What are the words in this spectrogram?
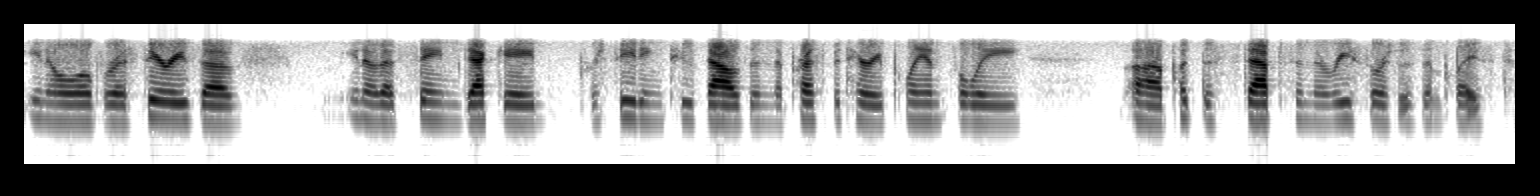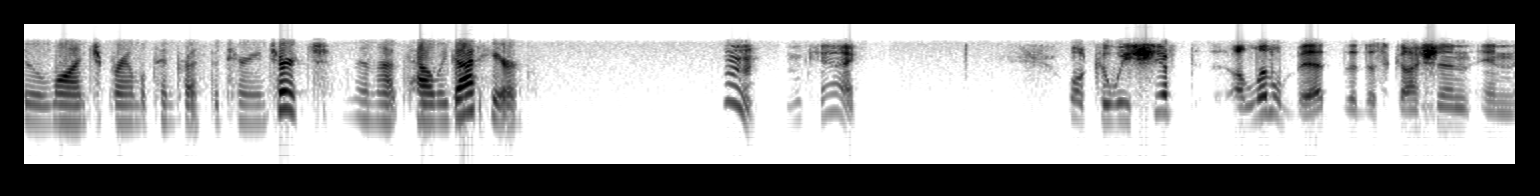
you know, over a series of, you know, that same decade preceding 2000, the presbytery planfully uh, put the steps and the resources in place to launch Brambleton Presbyterian Church, and that's how we got here. Hmm. Okay. Well, could we shift a little bit the discussion in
